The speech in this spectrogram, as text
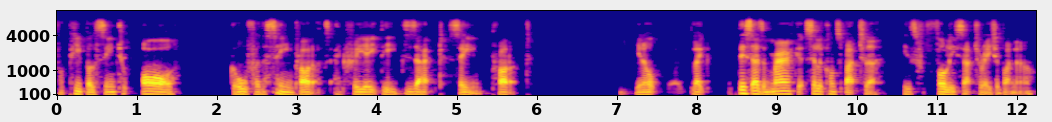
but people seem to all go for the same products and create the exact same product. You know, like this as a market, silicone spatula is fully saturated by now.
